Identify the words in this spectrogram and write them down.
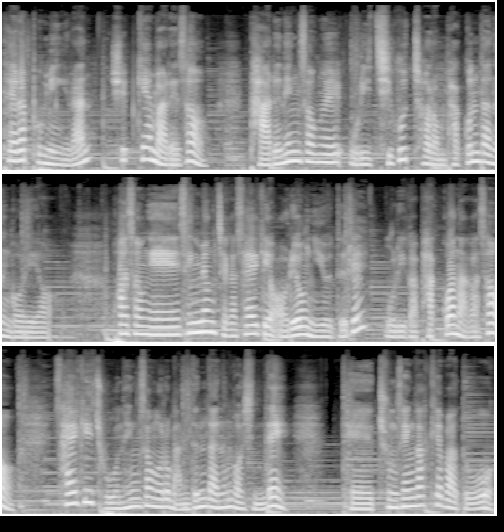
테라포밍이란 쉽게 말해서 다른 행성을 우리 지구처럼 바꾼다는 거예요. 화성에 생명체가 살기 어려운 이유들을 우리가 바꿔나가서 살기 좋은 행성으로 만든다는 것인데 대충 생각해봐도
